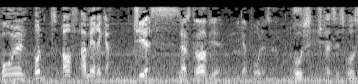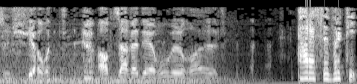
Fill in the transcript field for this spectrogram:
Polen und auf Amerika. Cheers. Nastrovje, wie der Pole sagt. Russisch, das ist Russisch. Ja und? Hauptsache der Rubel rollt. Para se vrti,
